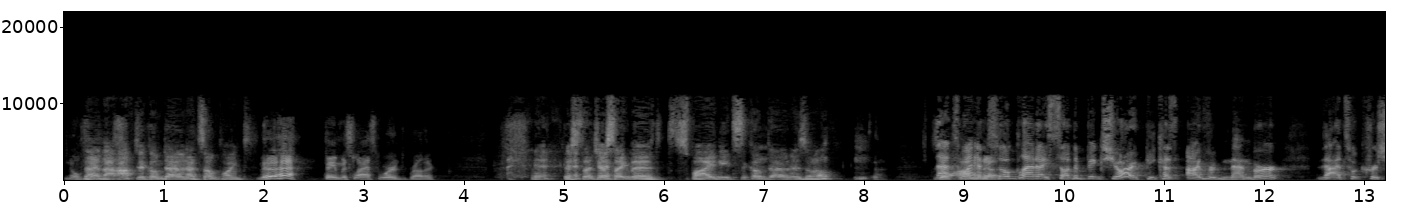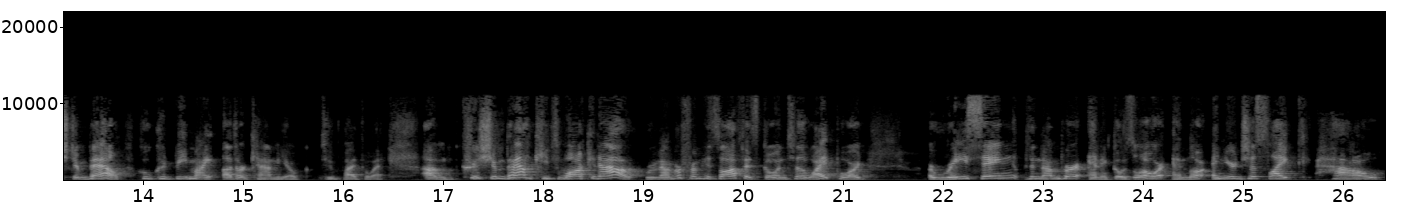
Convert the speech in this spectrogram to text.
No They, they have to come down at some point. Famous last words, brother. Just like, just like the spy needs to come down as well. That's So why I'm I'm, so glad I saw The Big Short because I remember that's what Christian Bale, who could be my other cameo too, by the way. Um, Christian Bale keeps walking out, remember, from his office, going to the whiteboard, erasing the number, and it goes lower and lower. And you're just like, how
